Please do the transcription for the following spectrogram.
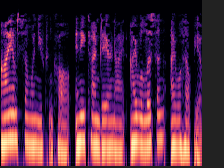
I am someone you can call anytime, day or night. I will listen. I will help you.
